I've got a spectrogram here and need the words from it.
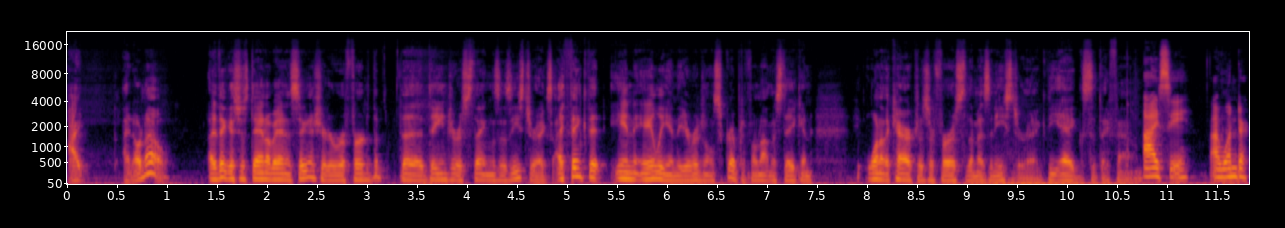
I I don't know. I think it's just Dan O'Bannon's signature to refer to the, the dangerous things as Easter eggs. I think that in Alien, the original script, if I'm not mistaken, one of the characters refers to them as an Easter egg, the eggs that they found. I see. I wonder.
